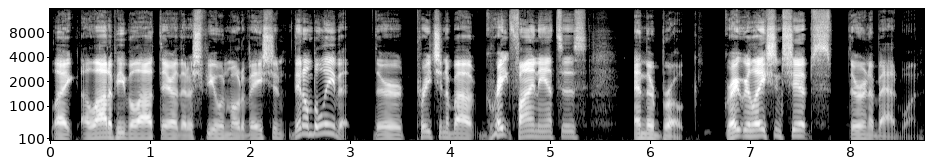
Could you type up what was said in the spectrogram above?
Like a lot of people out there that are spewing motivation, they don't believe it. They're preaching about great finances and they're broke. Great relationships, they're in a bad one.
